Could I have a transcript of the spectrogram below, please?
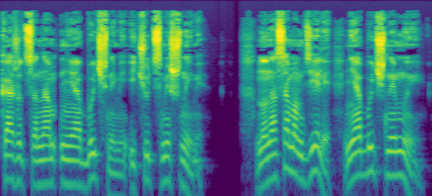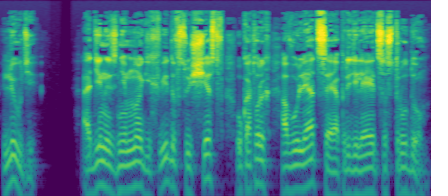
кажутся нам необычными и чуть смешными. Но на самом деле необычны мы, люди. Один из немногих видов существ, у которых овуляция определяется с трудом.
